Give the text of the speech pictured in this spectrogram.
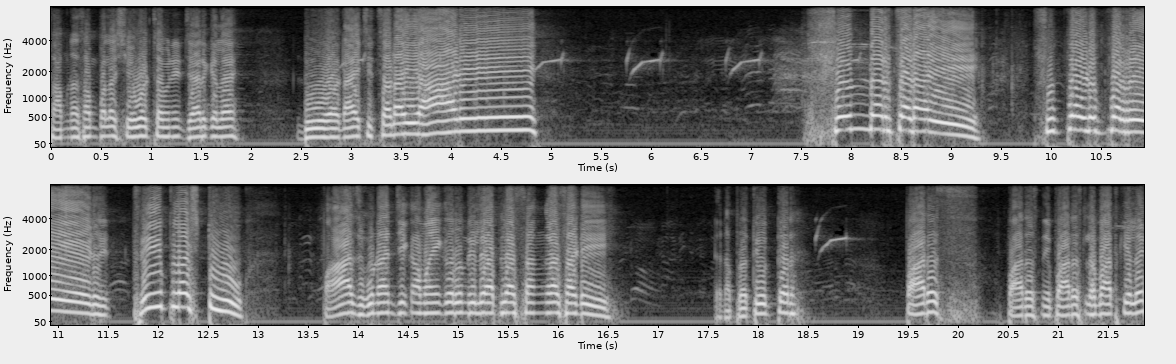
सामना संपाला. शेवटचा मिनिट जाहीर केलाय. डू डायची चढाई आणि सुंदर चढाई. Super duper raid three plus two पाच गुणांची कमाई करून दिली आपल्या संघासाठी. त्यांना प्रत्युत्तर. पारस. पारसने पारसला बाद केलंय.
